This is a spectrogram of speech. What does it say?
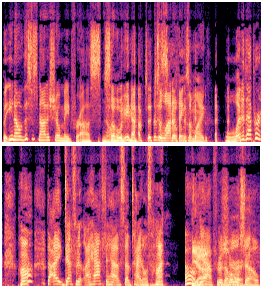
But you know, this is not a show made for us. So we mm-hmm. have to There's a lot go of things with I'm like, what did that per? Huh? I definitely I have to have subtitles on Oh Yeah. yeah, for, for, the sure. whole show.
